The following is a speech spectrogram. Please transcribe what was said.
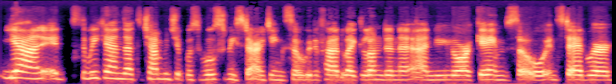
Yeah, it's the weekend that the championship was supposed to be starting, so we'd have had like London and New York games. So instead, we're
